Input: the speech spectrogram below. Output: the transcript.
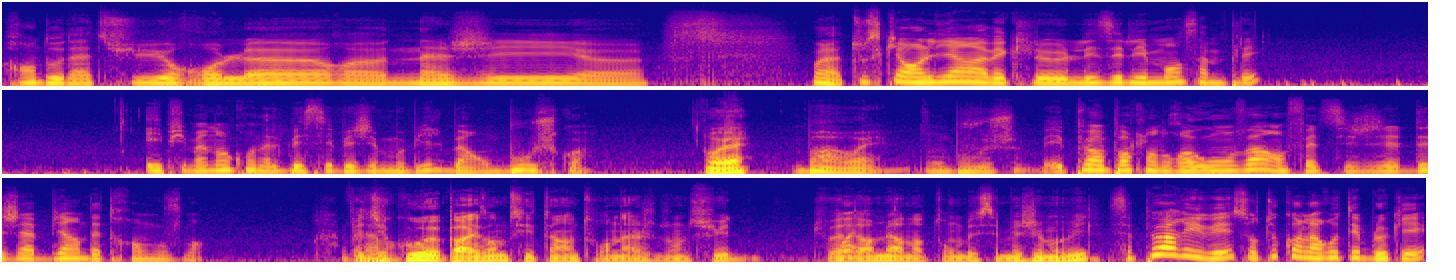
rando nature, roller, euh, nager, euh, voilà, tout ce qui est en lien avec le- les éléments, ça me plaît. Et puis maintenant qu'on a le BCBG mobile, bah, on bouge quoi. Ouais. Bah ouais, on bouge. Et peu importe l'endroit où on va, en fait, c'est déjà bien d'être en mouvement. Et du coup, euh, par exemple, si tu as un tournage dans le sud, tu vas Ouais. dormir dans ton BCBG mobile? Ça peut arriver, surtout quand la route est bloquée.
